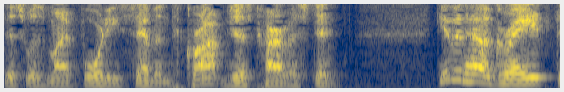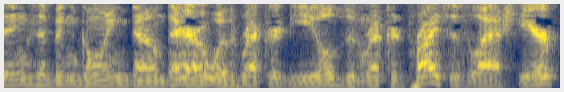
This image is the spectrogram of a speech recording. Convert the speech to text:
This was my 47th crop just harvested. Given how great things have been going down there with record yields and record prices last year,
